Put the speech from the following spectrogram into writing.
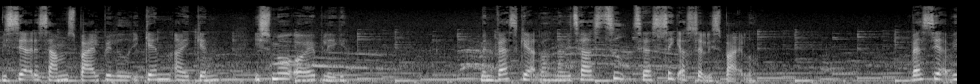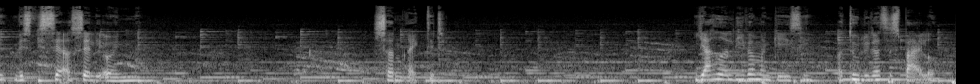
Vi ser det samme spejlbillede igen og igen, i små øjeblikke. Men hvad sker der, når vi tager os tid til at se os selv i spejlet? Hvad ser vi, hvis vi ser os selv i øjnene? Sådan rigtigt. Jeg hedder Liva Mangesi, og du lytter til spejlet.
